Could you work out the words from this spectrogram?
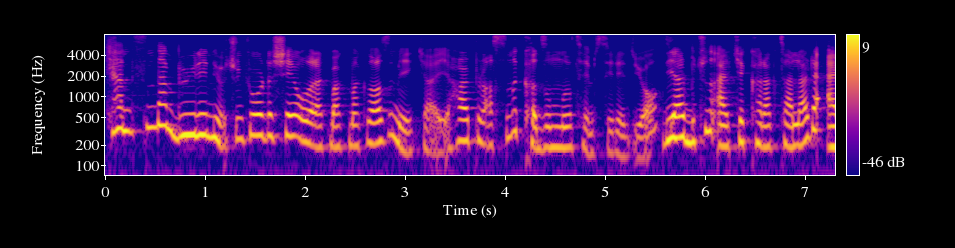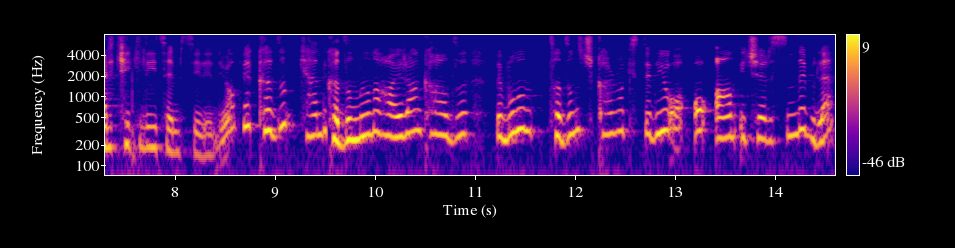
kendisinden büyüleniyor. Çünkü orada şey olarak bakmak lazım ya hikayeye. Harper aslında kadınlığı temsil ediyor. Diğer bütün erkek karakterler de erkekliği temsil ediyor. Ve kadın kendi kadınlığına hayran kaldığı ve bunun tadını çıkarmak istediği o, o an içerisinde bile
